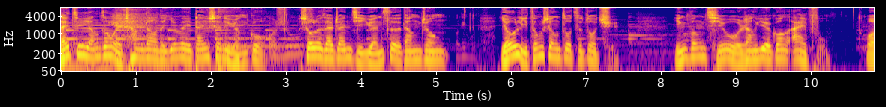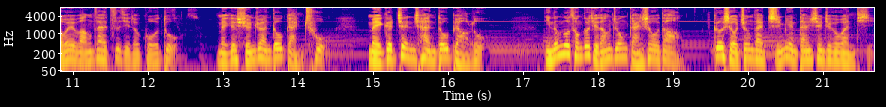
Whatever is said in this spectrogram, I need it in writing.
来自于杨宗纬唱到的《因为单身的缘故》，收录在专辑《原色》当中，由李宗盛作词作曲。迎风起舞，让月光爱抚。我为王在自己的国度，每个旋转都感触，每个震颤都表露。你能够从歌曲当中感受到，歌手正在直面单身这个问题，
